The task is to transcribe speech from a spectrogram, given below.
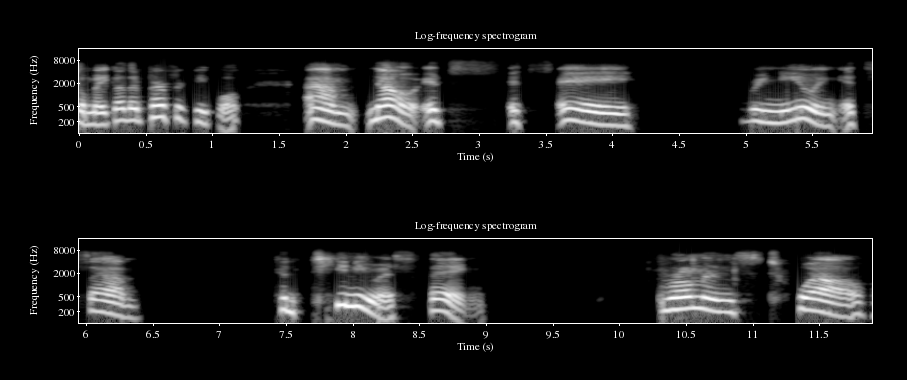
go make other perfect people. Um no, it's it's a renewing. It's a continuous thing. Romans 12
